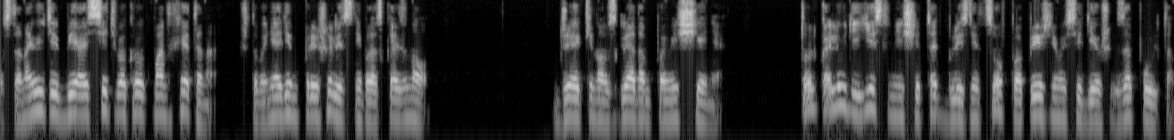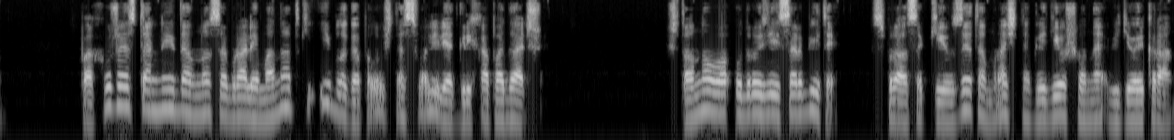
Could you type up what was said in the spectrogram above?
«Установите биосеть вокруг Манхэттена, чтобы ни один пришелец не проскользнул». Джей кинул взглядом помещение. Только люди, если не считать близнецов, по-прежнему сидевших за пультом. Похоже, остальные давно собрали манатки и благополучно свалили от греха подальше. «Что нового у друзей с орбиты?» — справился Киузета, мрачно глядевшего на видеоэкран.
